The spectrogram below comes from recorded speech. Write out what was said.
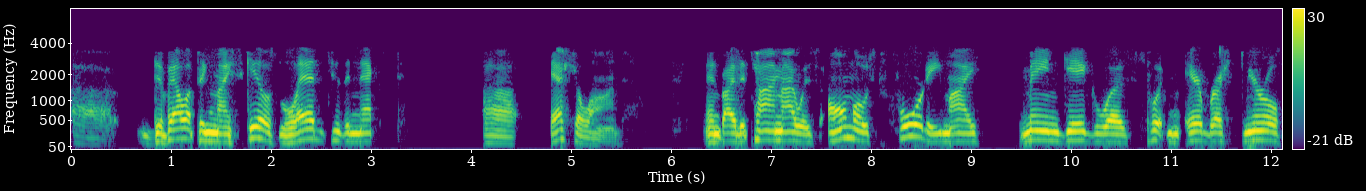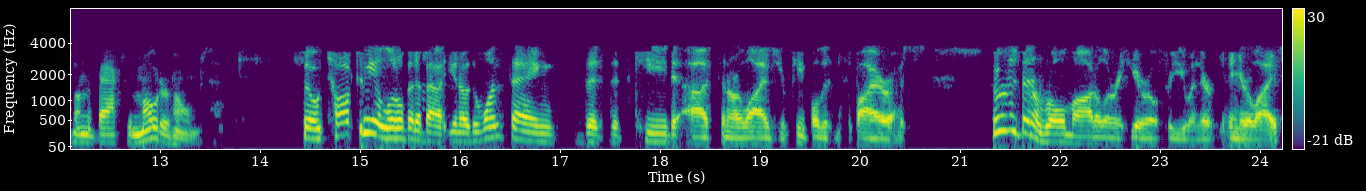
uh, developing my skills led to the next uh, echelon. And by the time I was almost 40, my main gig was putting airbrushed murals on the backs of motorhomes. So, talk to me a little bit about you know the one thing that that's key to us in our lives are people that inspire us. Who has been a role model or a hero for you in their in your life?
